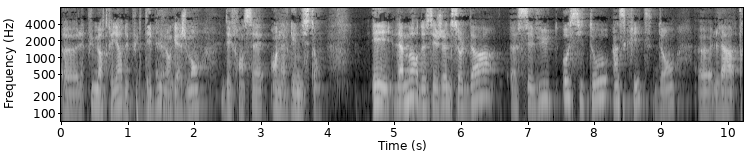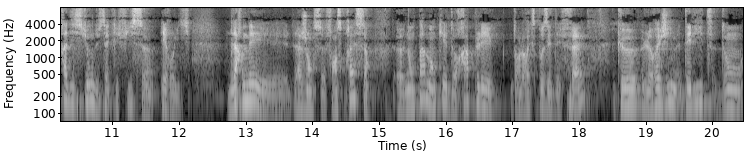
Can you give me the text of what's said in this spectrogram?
la plus meurtrière depuis le début de l'engagement des Français en Afghanistan. Et la mort de ces jeunes soldats s'est vue aussitôt inscrite dans la tradition du sacrifice héroïque. L'armée et l'agence France Presse n'ont pas manqué de rappeler dans leur exposé des faits que le régime d'élite dont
